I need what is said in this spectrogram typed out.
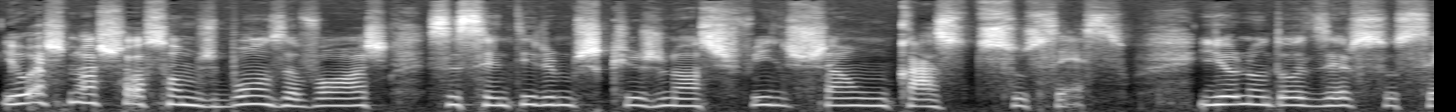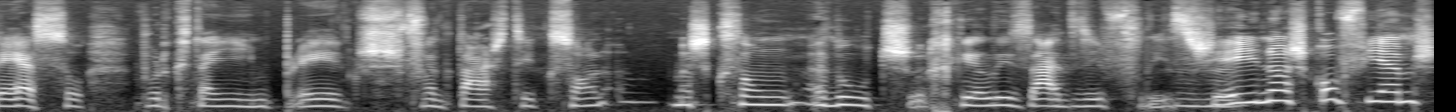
eu acho que nós só somos bons avós se sentirmos que os nossos filhos são um caso de sucesso. E eu não estou a dizer sucesso porque têm empregos fantásticos, mas que são adultos realizados e felizes. Uhum. E aí nós confiamos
